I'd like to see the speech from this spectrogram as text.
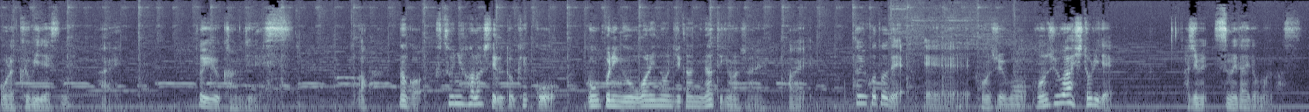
俺首ですね。はい。という感じです。あ、なんか普通に話してると結構オープニング終わりの時間になってきましたね。はい。ということで、えー、今週も、今週は一人で始め、進めたいと思います。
